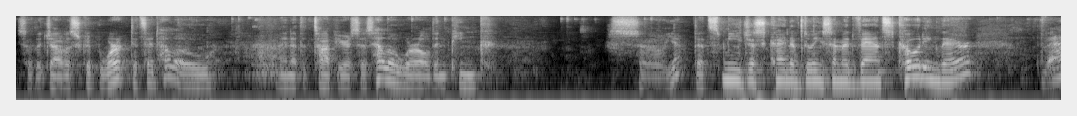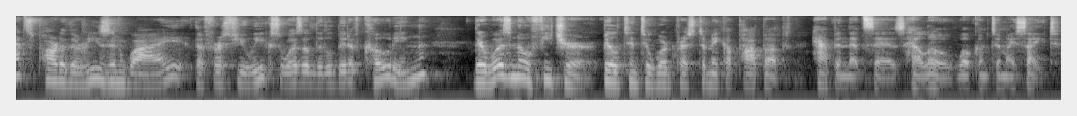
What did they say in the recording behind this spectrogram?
So the JavaScript worked, it said hello. And at the top here it says hello world in pink. So yeah, that's me just kind of doing some advanced coding there. That's part of the reason why the first few weeks was a little bit of coding. There was no feature built into WordPress to make a pop-up happen that says, hello, welcome to my site.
